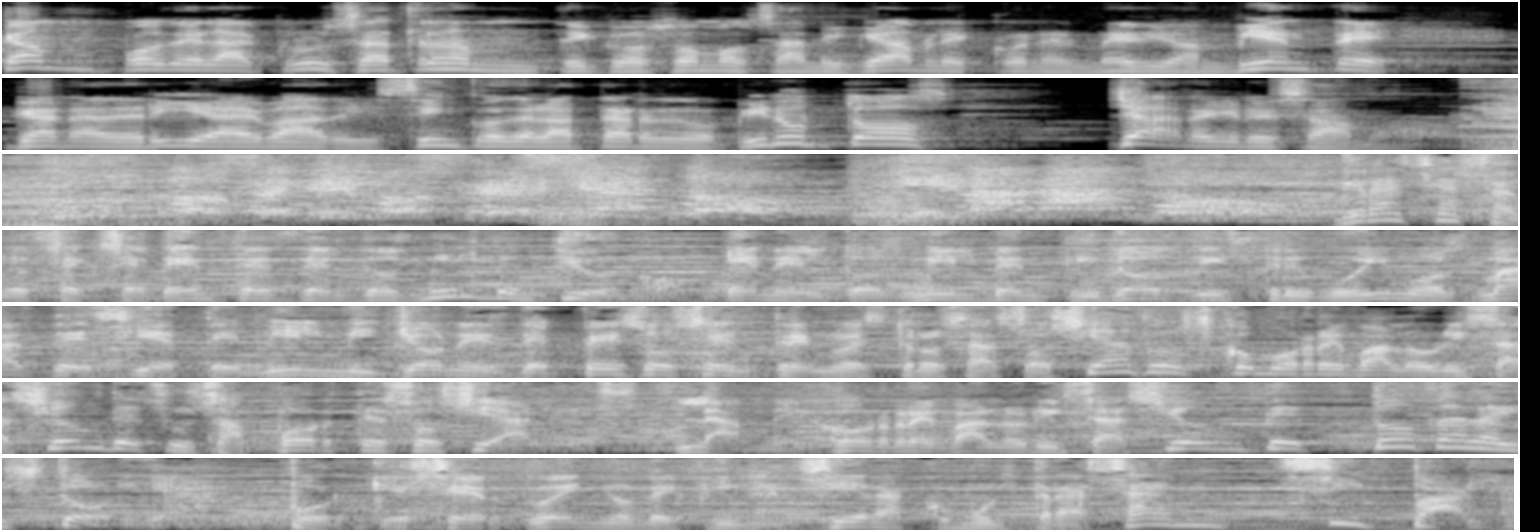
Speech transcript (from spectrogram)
Campo de la Cruz Atlántico, somos amigables con el medio ambiente. Ganadería Evadi, 5 de la tarde, dos minutos. Ya regresamos. Juntos seguimos creciendo y ganando. Gracias a los excedentes del 2021, en el 2022 distribuimos más de 7 mil millones de pesos entre nuestros asociados como revalorización de sus aportes sociales. La mejor revalorización de toda la historia. Porque ser dueño de financiera como Ultrasan sí paga.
